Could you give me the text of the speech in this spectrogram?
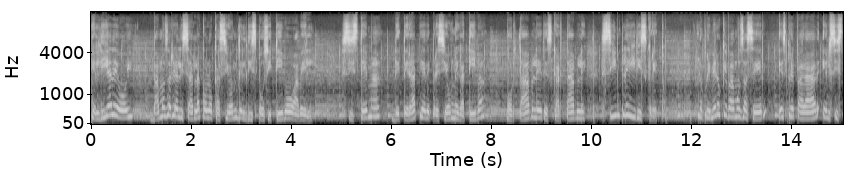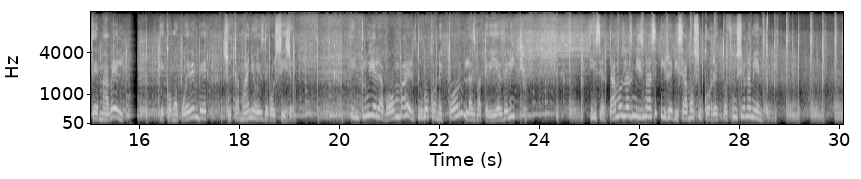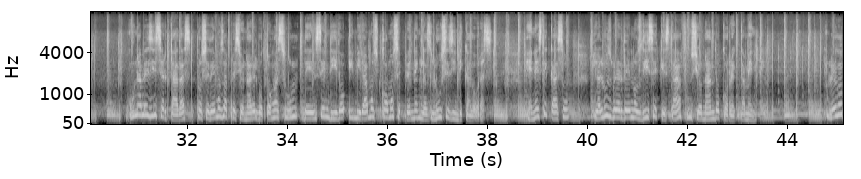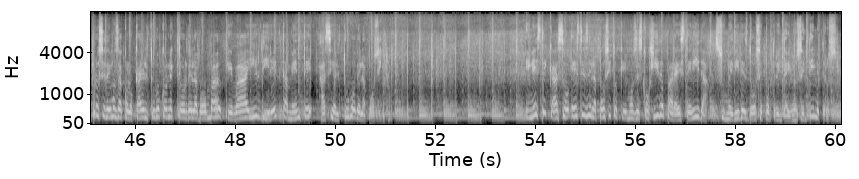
El día de hoy vamos a realizar la colocación del dispositivo Abel, sistema de terapia de presión negativa, portable, descartable, simple y discreto. Lo primero que vamos a hacer es preparar el sistema Abel, que como pueden ver su tamaño es de bolsillo. Incluye la bomba, el tubo conector, las baterías de litio. Insertamos las mismas y revisamos su correcto funcionamiento. Una vez insertadas, procedemos a presionar el botón azul de encendido y miramos cómo se prenden las luces indicadoras. En este caso, la luz verde nos dice que está funcionando correctamente. Luego procedemos a colocar el tubo conector de la bomba que va a ir directamente hacia el tubo del apósito. En este caso, este es el apósito que hemos escogido para esta herida. Su medida es 12 por 31 centímetros.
